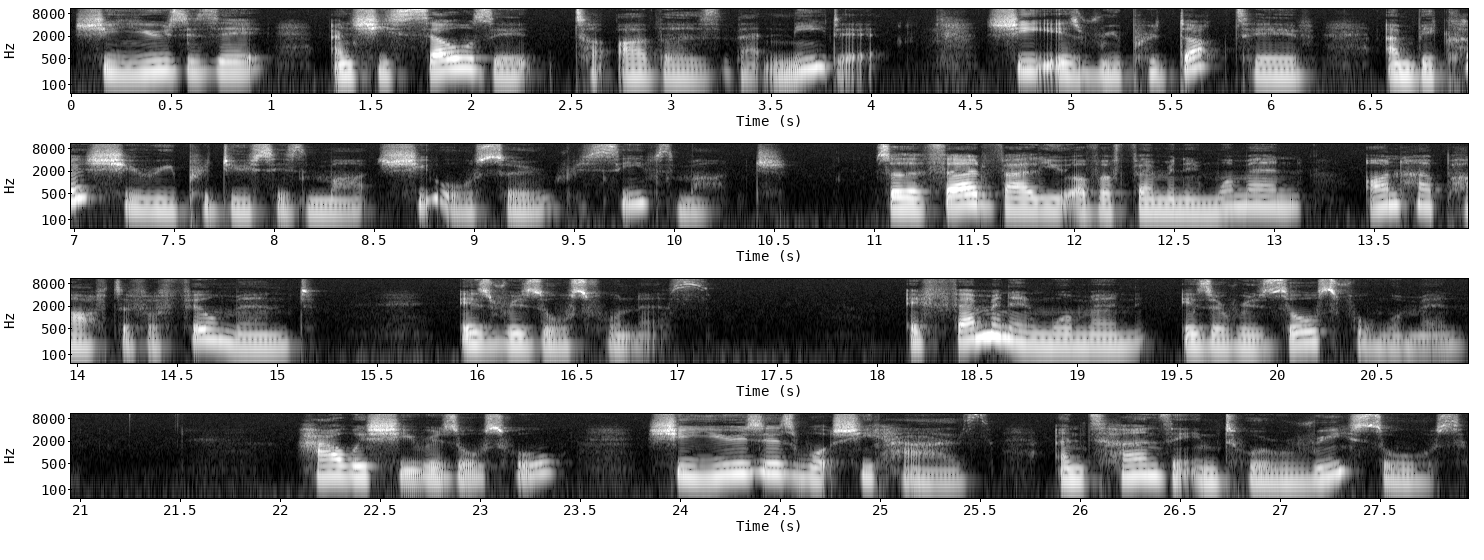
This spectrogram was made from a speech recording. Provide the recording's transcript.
She uses it and she sells it to others that need it. She is reproductive, and because she reproduces much, she also receives much. So, the third value of a feminine woman on her path to fulfillment is resourcefulness. A feminine woman is a resourceful woman. How is she resourceful? She uses what she has and turns it into a resource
